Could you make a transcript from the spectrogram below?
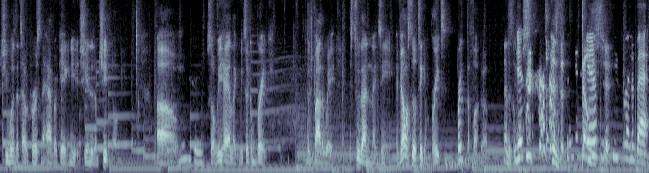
She was the type of person to have her cake and eat it. She ended up cheating on me. Um, Mhm. so we had like we took a break, which by the way, it's 2019. If y'all still taking breaks, break the fuck up. That is the Yeah. most, that is the dumbest for the shit. people in the back.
